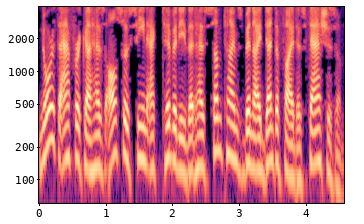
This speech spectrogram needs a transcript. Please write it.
North Africa has also seen activity that has sometimes been identified as fascism.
